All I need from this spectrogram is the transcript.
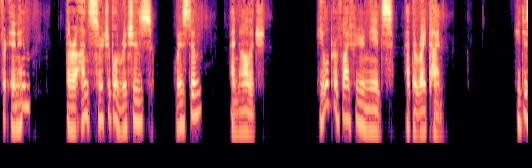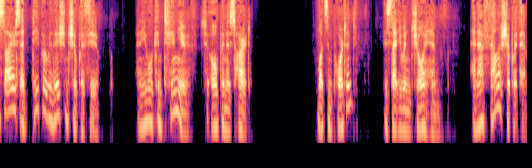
for in him there are unsearchable riches, wisdom, and knowledge. He will provide for your needs at the right time. He desires a deeper relationship with you, and he will continue to open his heart. What's important is that you enjoy him and have fellowship with him.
